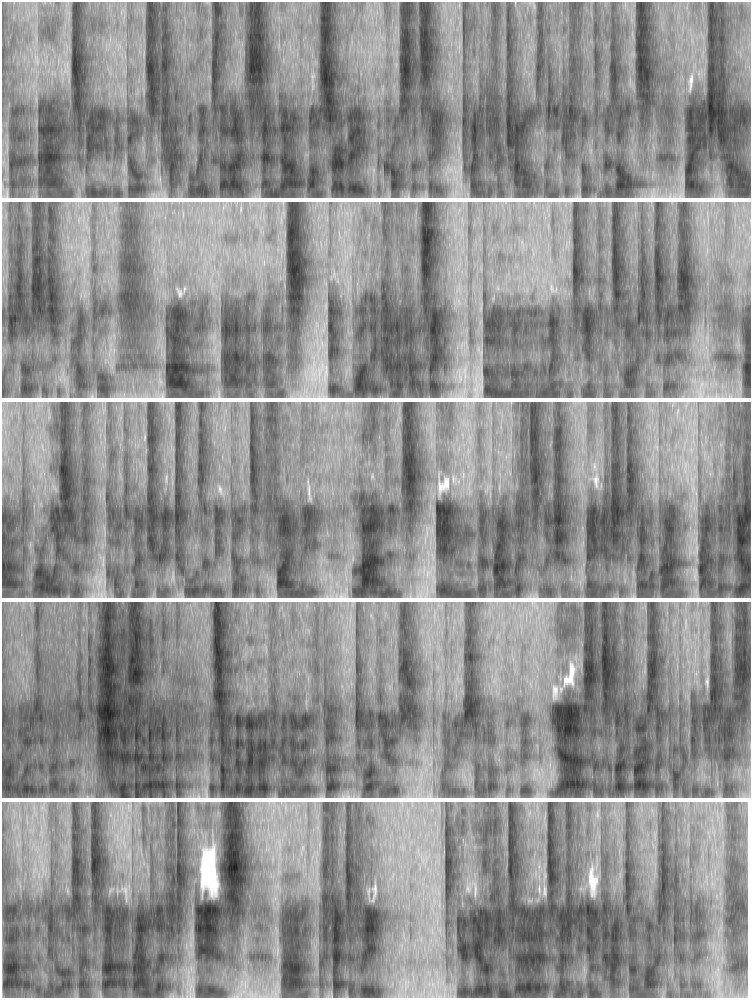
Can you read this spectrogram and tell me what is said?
uh, and we, we built trackable links that allow you to send out one survey across, let's say, 20 different channels. Then you could filter results by each channel, which was also super helpful. Um, and and it was it kind of had this like boom moment when we went into the influencer marketing space, um, where all these sort of complementary tools that we built had finally landed in the brand lift solution. Maybe I should explain what brand brand lift yeah, is for the. What is a brand lift? I guess uh, it's something that we're very familiar with, but to our viewers, why don't we sum it up quickly? Yeah, so this is our first like proper good use case uh, that made a lot of sense. Uh, a brand lift is um, effectively you're, you're looking to to measure the impact of a marketing campaign.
